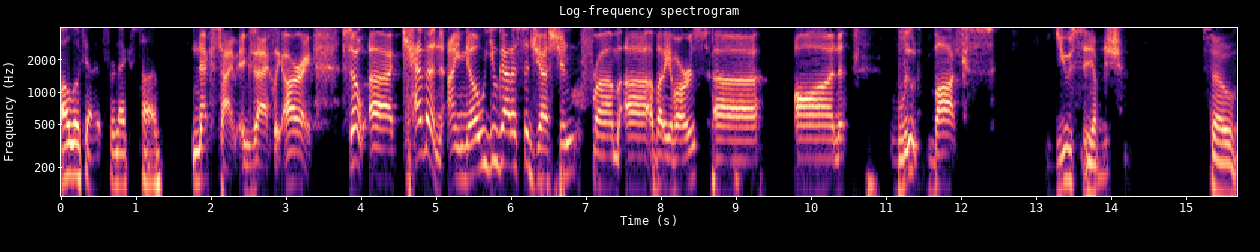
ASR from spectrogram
I'll look at it for next time. Next time, exactly. All right. So, uh, Kevin, I know you got a suggestion from uh, a buddy of ours uh, on loot box usage. Yep. So,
